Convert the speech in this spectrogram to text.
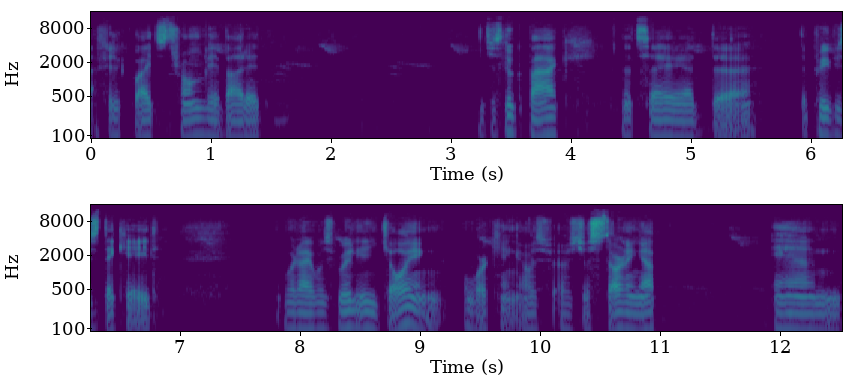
I feel quite strongly about it. Just look back, let's say, at the the previous decade, where I was really enjoying working. I was I was just starting up, and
